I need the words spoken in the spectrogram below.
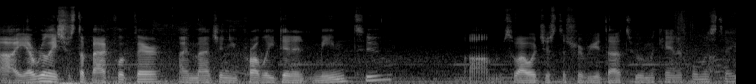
uh, yeah, really it's just a backflip there. I imagine you probably didn't mean to. Um, so I would just attribute that to a mechanical mistake.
